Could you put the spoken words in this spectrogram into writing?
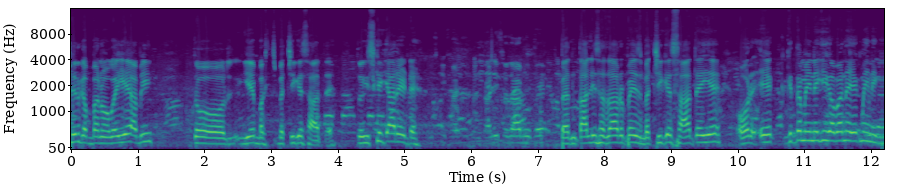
फिर गब्बन हो गई है अभी तो ये बच, बच्ची के साथ है। तो इसके क्या रेट है? पैंतालीस हज़ार रुपये पैंतालीस हज़ार रुपये इस बच्ची के साथ है ये और एक कितने महीने की गबन है? एक महीने की?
